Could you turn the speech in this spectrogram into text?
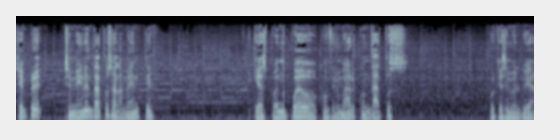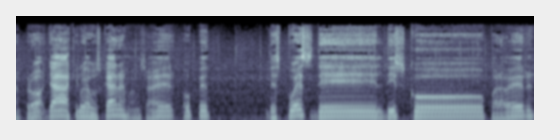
Siempre se me vienen datos a la mente que después no puedo confirmar con datos porque se me olvida. Pero ya aquí lo voy a buscar. Vamos a ver. Opeth. Después del disco. Para ver.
